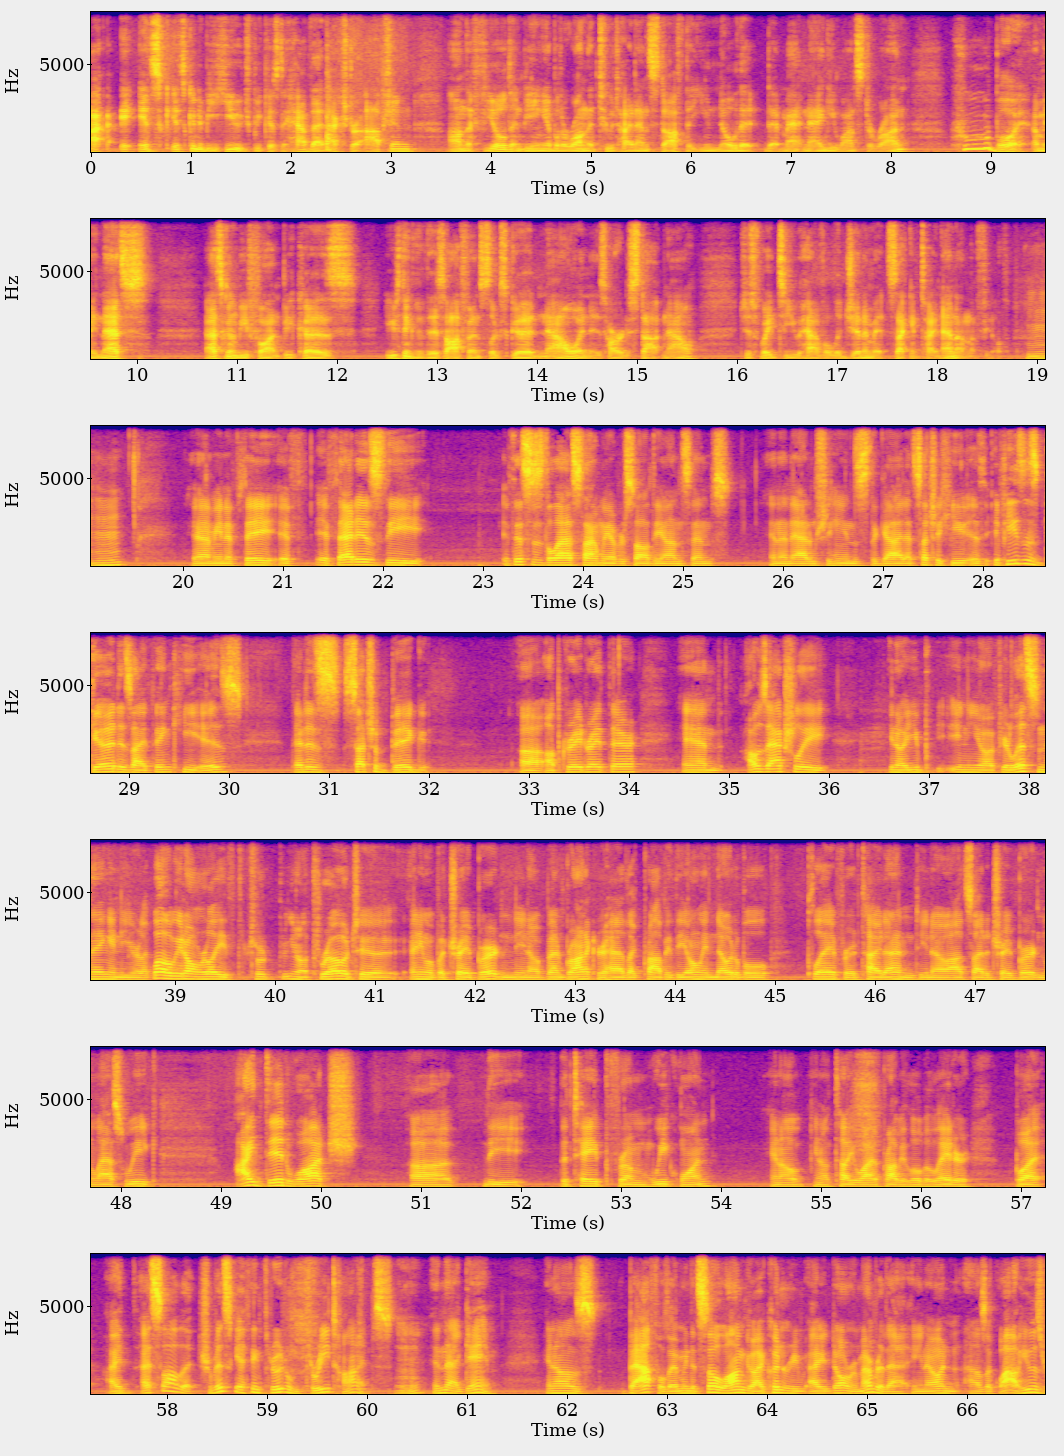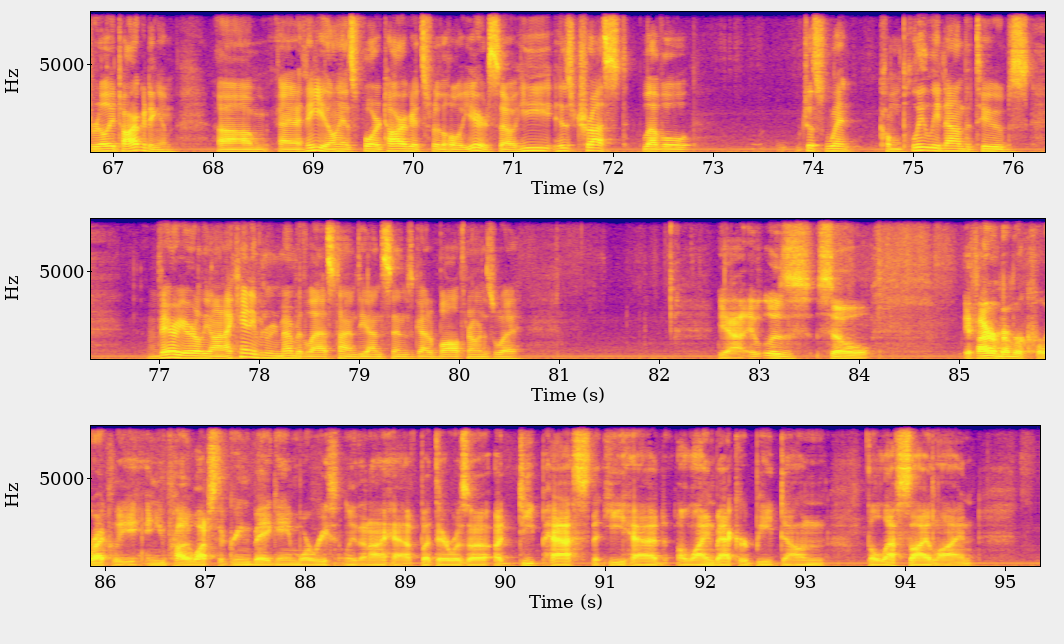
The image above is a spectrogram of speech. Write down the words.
I, it's it's going to be huge because to have that extra option on the field and being able to run the two tight end stuff that you know that that Matt Nagy wants to run, whoo boy. I mean that's that's going to be fun because you think that this offense looks good now and is hard to stop now. Just wait till you have a legitimate second tight end on the field. Mm-hmm. Yeah, I mean, if they if if that is the if this is the last time we ever saw Dion Sims, and then Adam Shaheen's the guy, that's such a huge. If, if he's as good as I think he is, that is such a big uh, upgrade right there. And I was actually, you know, you and, you know, if you're listening and you're like, well, we don't really, th- you know, throw to anyone but Trey Burton. You know, Ben Braunecker had like probably the only notable play for a tight end, you know, outside of Trey Burton last week. I did watch uh, the the tape from week one, and I'll you know tell you why probably a little bit later. But I I saw that Trubisky I think threw to him three times Mhm. in that game, and I was baffled. I mean, it's so long ago I couldn't re- I don't remember that you know, and I was like, wow, he was really targeting him. Um, and I think he only has four targets for the whole year, so he his trust level just went completely down the tubes very early on. I can't even remember the last time Dion Sims got a ball thrown his way. Yeah, it was so. If I remember correctly, and you probably watched the Green Bay game more recently than I have, but there was a, a deep pass that he had a linebacker beat down the left sideline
